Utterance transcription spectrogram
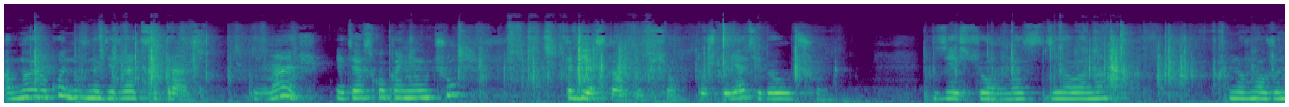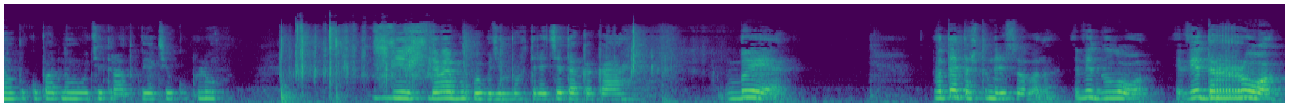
одной рукой нужно держать тетрадь. Понимаешь? Я тебя сколько не учу, тебе столку все. То, что я тебя учу. Здесь все у нас сделано. Нужно уже нам покупать новую тетрадку. Я тебе куплю. Здесь, давай буквы будем повторять. Это какая? Б. Вот это что нарисовано? Ведло. Ведро.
